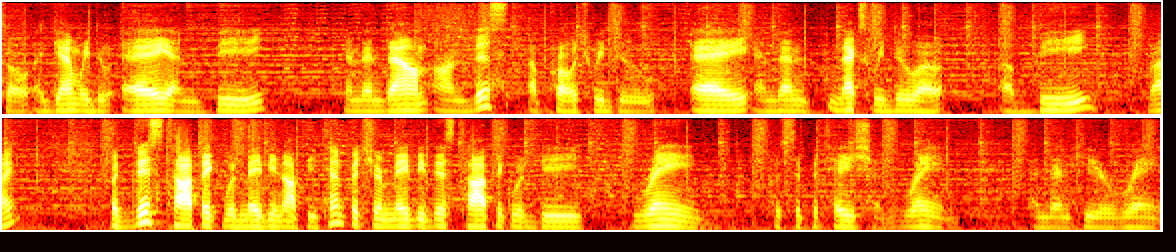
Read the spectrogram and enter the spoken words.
So again, we do A and B. And then down on this approach, we do A, and then next we do a, a B, right? But this topic would maybe not be temperature, maybe this topic would be rain, precipitation, rain, and then here rain.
